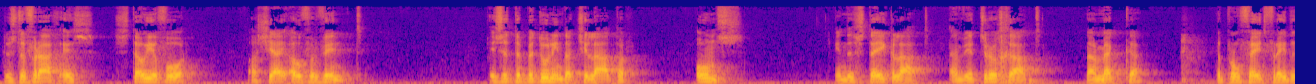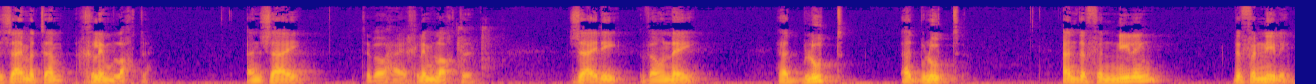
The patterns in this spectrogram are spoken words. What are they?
Dus de vraag is, stel je voor, als jij overwint, is het de bedoeling dat je later ons in de steek laat en weer teruggaat naar Mekka? De profeet vrede zij met hem glimlachte. En zei, terwijl hij glimlachte, zei hij wel nee. Het bloed, het bloed. En de vernieling, de vernieling.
